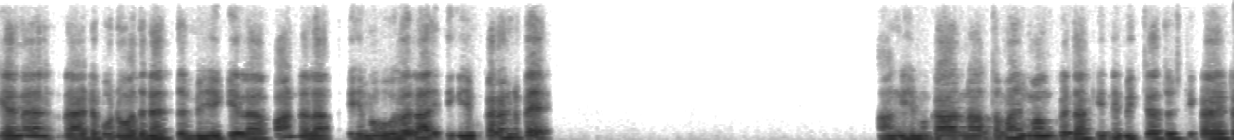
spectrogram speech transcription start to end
ගැන රැයට බොනවද නැද්ද මෙහි කියලා පන්නලා එහෙම හොයලා ඉතින් එහෙම කරන්න බෑ. අන් එහෙම කාරණාවක් තමයි මම කිය දකින්නේ මිත්‍යා දෘෂ්ටිකයට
